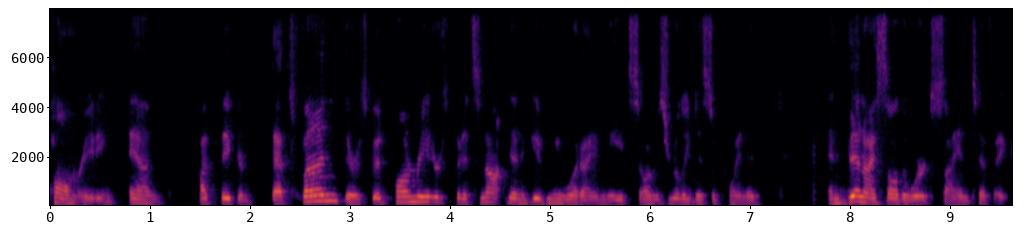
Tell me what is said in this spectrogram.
palm reading. And I figured that's fun. There's good palm readers, but it's not going to give me what I need. So I was really disappointed. And then I saw the word scientific.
